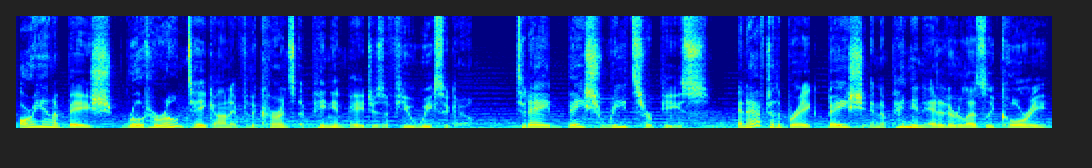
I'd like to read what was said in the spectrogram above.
Ariana Baish wrote her own take on it for the Courant's opinion pages a few weeks ago. Today, Baish reads her piece, and after the break, Baish and opinion editor Leslie Corey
